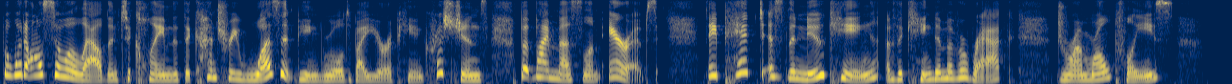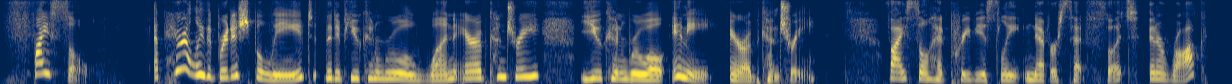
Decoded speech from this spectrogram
but would also allow them to claim that the country wasn't being ruled by European Christians, but by Muslim Arabs. They picked as the new king of the Kingdom of Iraq, drumroll please, Faisal. Apparently, the British believed that if you can rule one Arab country, you can rule any Arab country. Faisal had previously never set foot in Iraq,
